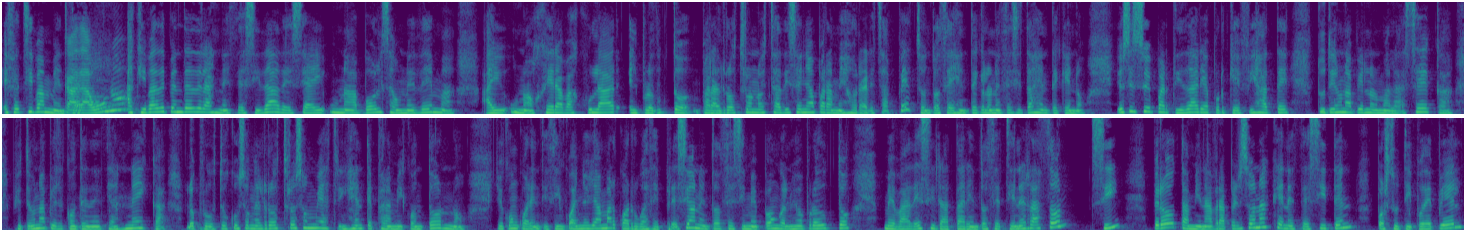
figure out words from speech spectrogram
efectivamente. Cada uno. Aquí va a depender de las necesidades. Si hay una bolsa, un edema, hay una ojera vascular, el producto para el rostro no está diseñado para mejorar este aspecto. Entonces hay gente que lo necesita, gente que no. Yo sí soy partidaria porque fíjate, tú tienes una piel normal a seca, yo tengo una piel con tendencia acnéica. Los productos que uso en el rostro son muy astringentes para mi contorno. Yo con 45 años ya marco arrugas de expresión, entonces si me pongo el mismo producto me va a deshidratar. Entonces tienes razón, sí, pero también habrá personas que necesiten, por su tipo de piel,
